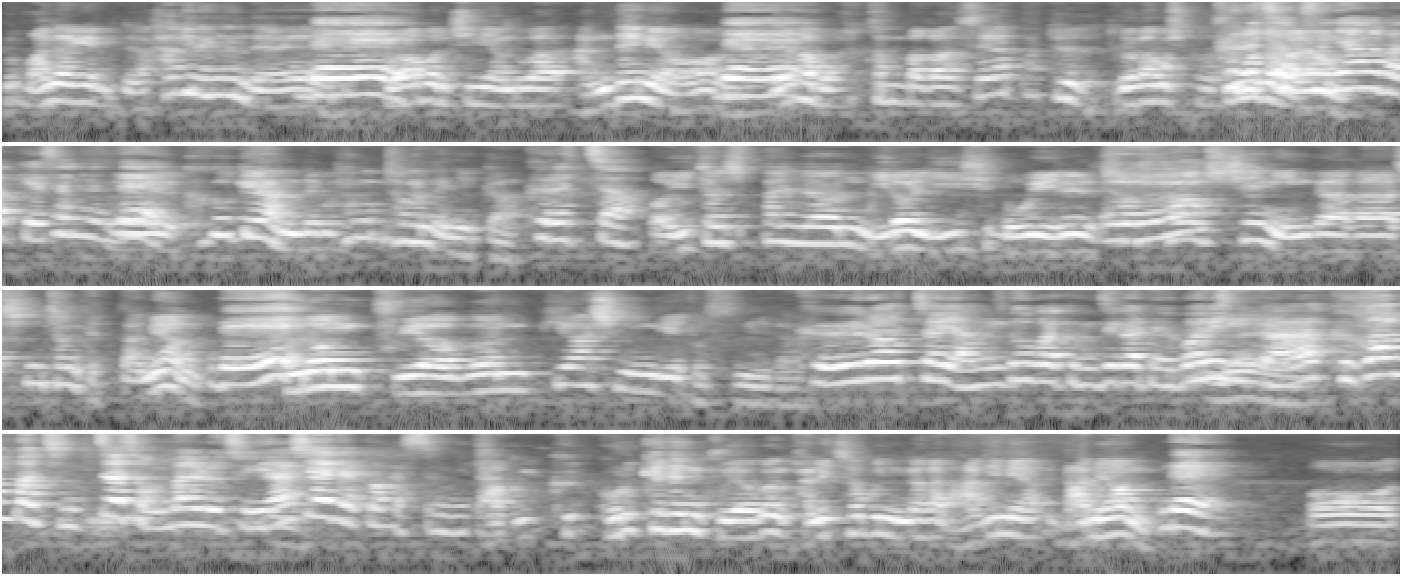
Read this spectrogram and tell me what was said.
만약에 내가 하긴 했는데 네. 조합원 지위 양도가 안 되면 네. 내가 목적한 바가 새 아파트를 들어가고 싶어서 산 그렇죠 거잖아요. 분양을 받기 위해 샀는데 네, 그게 안 되고 현금청은 되니까 그렇죠. 어, 2018년 1월 25일 첫 네. 사업 시행 인가가 신청됐다면 네. 그런 구역은 피하시는 게 좋습니다. 그렇죠 양도가 금지가 돼버리니까 그거 한번 진짜 정말로 주의하셔야 될 것 같습니다. 아, 그, 그, 그렇게 된 구역은 관리처분 인가가 나기면, 나면 네. 어,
